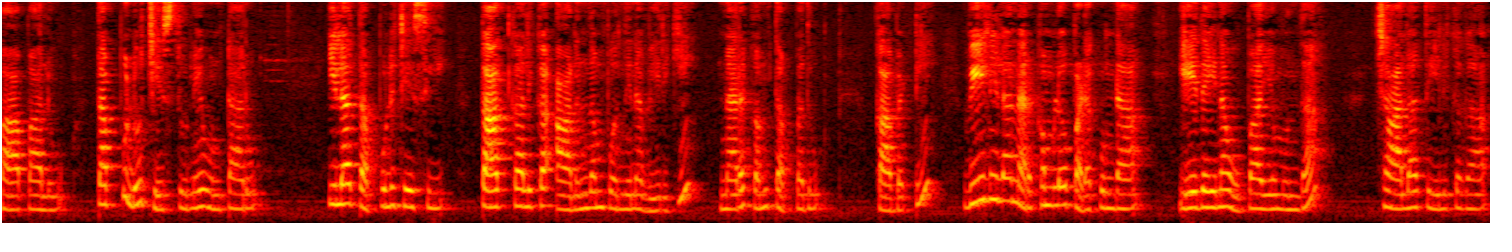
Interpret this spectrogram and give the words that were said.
పాపాలు తప్పులు చేస్తూనే ఉంటారు. ఇలా తప్పులు చేసి తాత్కాలిక ఆనందం పొందిన వీరికి నరకం తప్పదు. కాబట్టి వీళ్ళిలా నరకంలో పడకుండా ఏదైనా ఉపాయం ఉందా? చాలా తేలికగా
